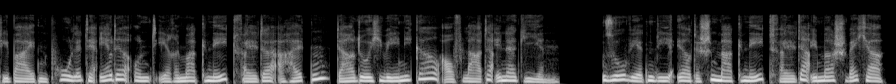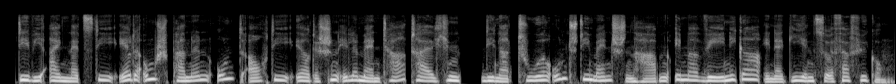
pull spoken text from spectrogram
die beiden Pole der Erde und ihre Magnetfelder erhalten dadurch weniger Aufladeenergien. So werden die irdischen Magnetfelder immer schwächer, die wie ein Netz die Erde umspannen und auch die irdischen Elementarteilchen, die Natur und die Menschen haben immer weniger Energien zur Verfügung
